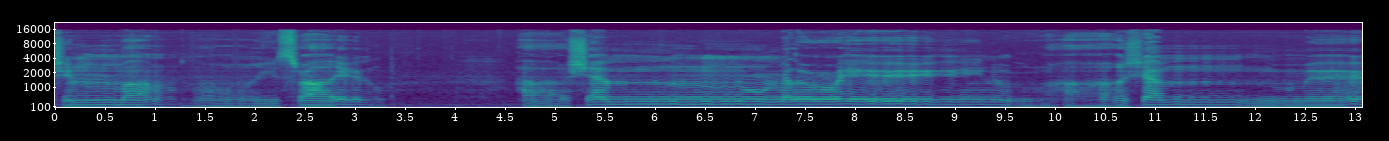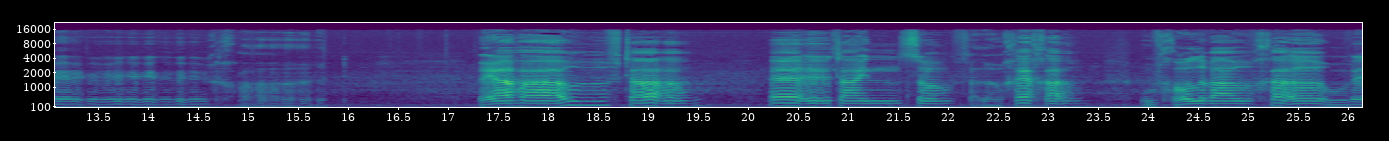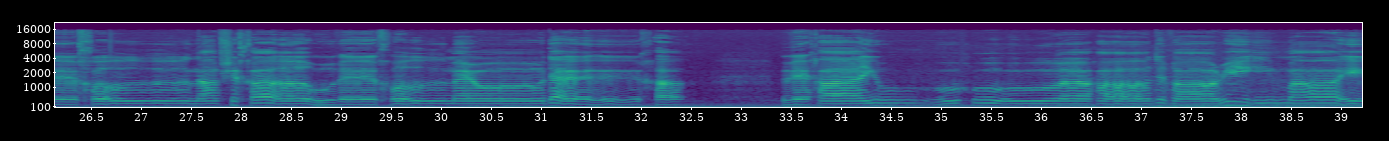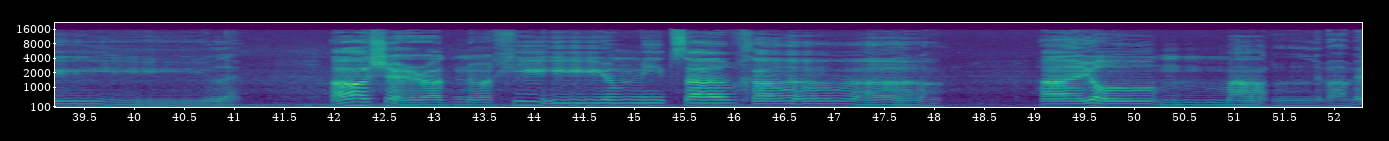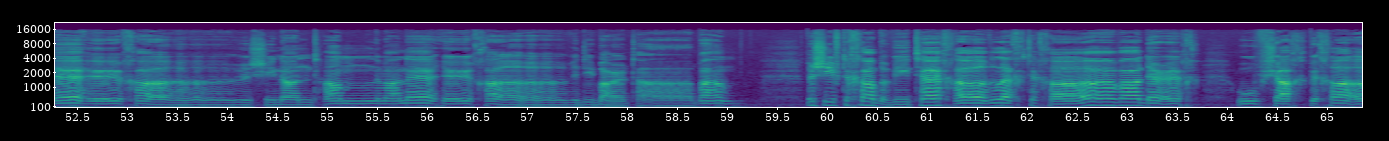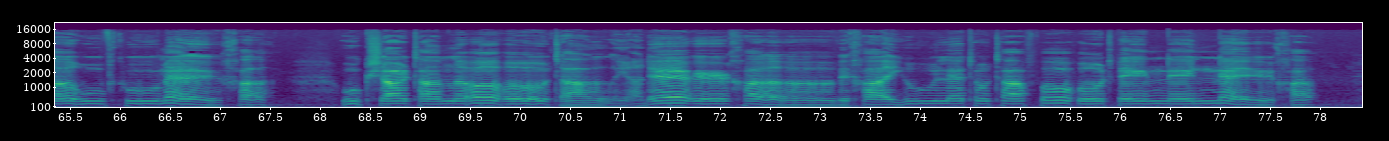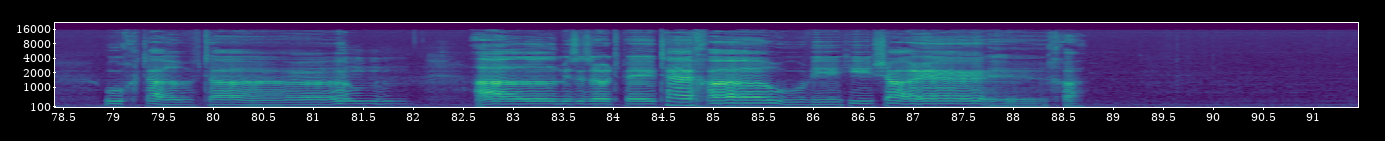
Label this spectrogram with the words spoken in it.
Shema Yisrael Hashem Eloheinu Hashem Echad Ve'ahavta et Ein Sof Elohecha ובכל לבבך ובכל נפשך ובכל מאודיך והיו הדברים האלה אשר אנוכי מצווך לבביך ושיננתם לבניך ודיברת בם בשבתך בביתך ולכתך בדרך ובשכבך ובקומך וקשרתם לאות על ידיך וחיו לטוטפות בין עיניך וכתבתם על מזוזות ביתך ובישעריך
